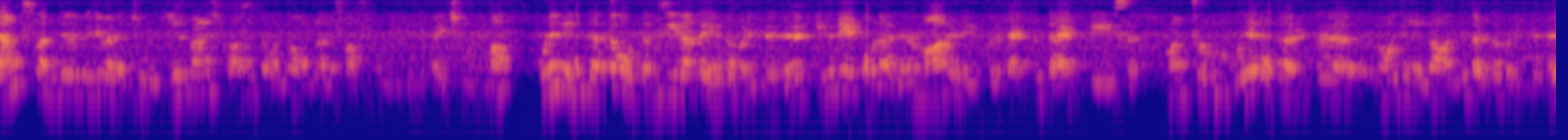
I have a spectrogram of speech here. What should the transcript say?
லங்ஸ் வந்து விரிவடைஞ்சு ஒரு இயல்பான சுவாசத்தை வந்து அவங்களால சுவாசிக்க முடியுது இந்த பயிற்சி மூலமா. உடலில் ரத்த ஓட்டம் சீராக இயக்கப்படுகிறது. இருதய கோளாறு மாரடைப்பு டைப் டு டயபிட்டிஸ் மற்றும் உயர் ரத்த அழுத்த நோய்கள் எல்லாம் வந்து தடுக்கப்படுகிறது.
